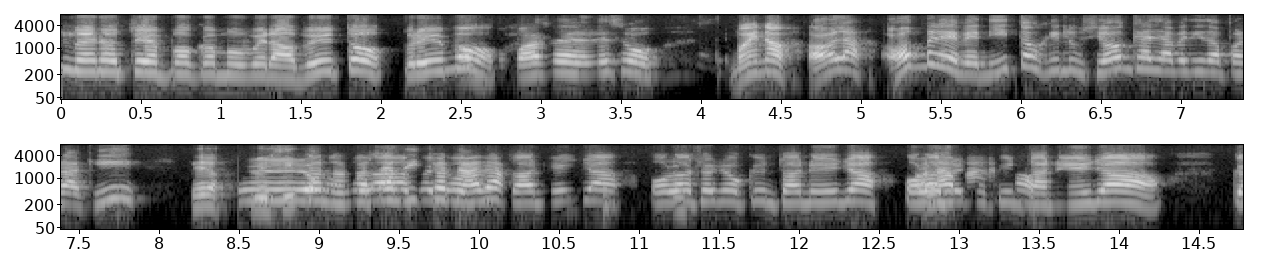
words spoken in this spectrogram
menos tiempo que me hubiera visto, primo. ¿Cómo va a ser eso? Bueno, hola, hombre, Benito, qué ilusión que haya venido por aquí. Pero, Luisito, no nos hola, has dicho señor nada. Quintanilla. Hola, señor Quintanilla. Hola, Hola, señor. Quintanilla. ¿Qué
